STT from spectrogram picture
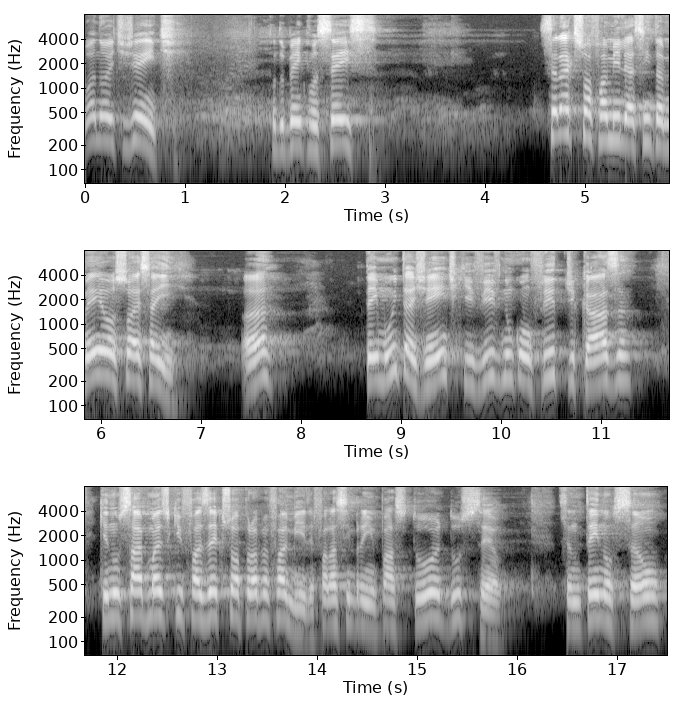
Boa noite, gente. Tudo bem com vocês? Será que sua família é assim também ou só essa aí? Hã? Tem muita gente que vive num conflito de casa que não sabe mais o que fazer com sua própria família. Fala assim para mim, pastor do céu, você não tem noção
